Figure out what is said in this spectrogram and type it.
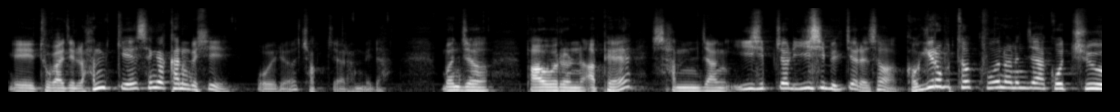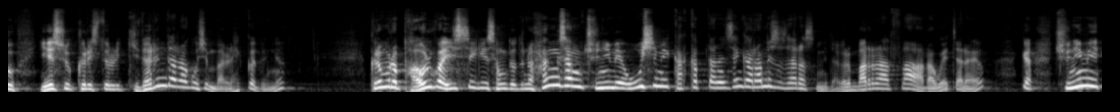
이 두 가지를 함께 생각하는 것이 오히려 적절합니다. 먼저 바울은 앞에 3장 20절, 21절에서 거기로부터 구원하는 자, 곧 주 예수 그리스도를 기다린다라고 말을 했거든요. 그러므로 바울과 1세기 성도들은 항상 주님의 오심이 가깝다는 생각을 하면서 살았습니다. 그럼 마라나파라고 했잖아요. 그러니까 주님이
